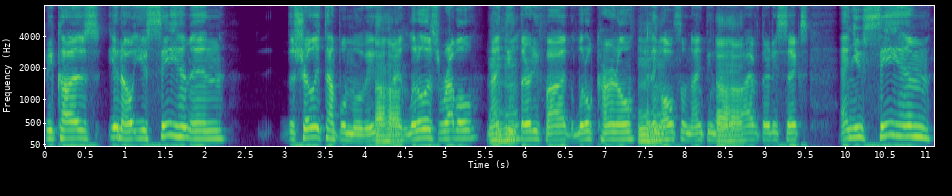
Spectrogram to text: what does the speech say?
Because you know you see him in the Shirley Temple movies, uh-huh. right? Littlest Rebel, 1935, mm-hmm. The Little Colonel, mm-hmm. I think mm-hmm. also 1935, uh-huh. 36, and you see him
